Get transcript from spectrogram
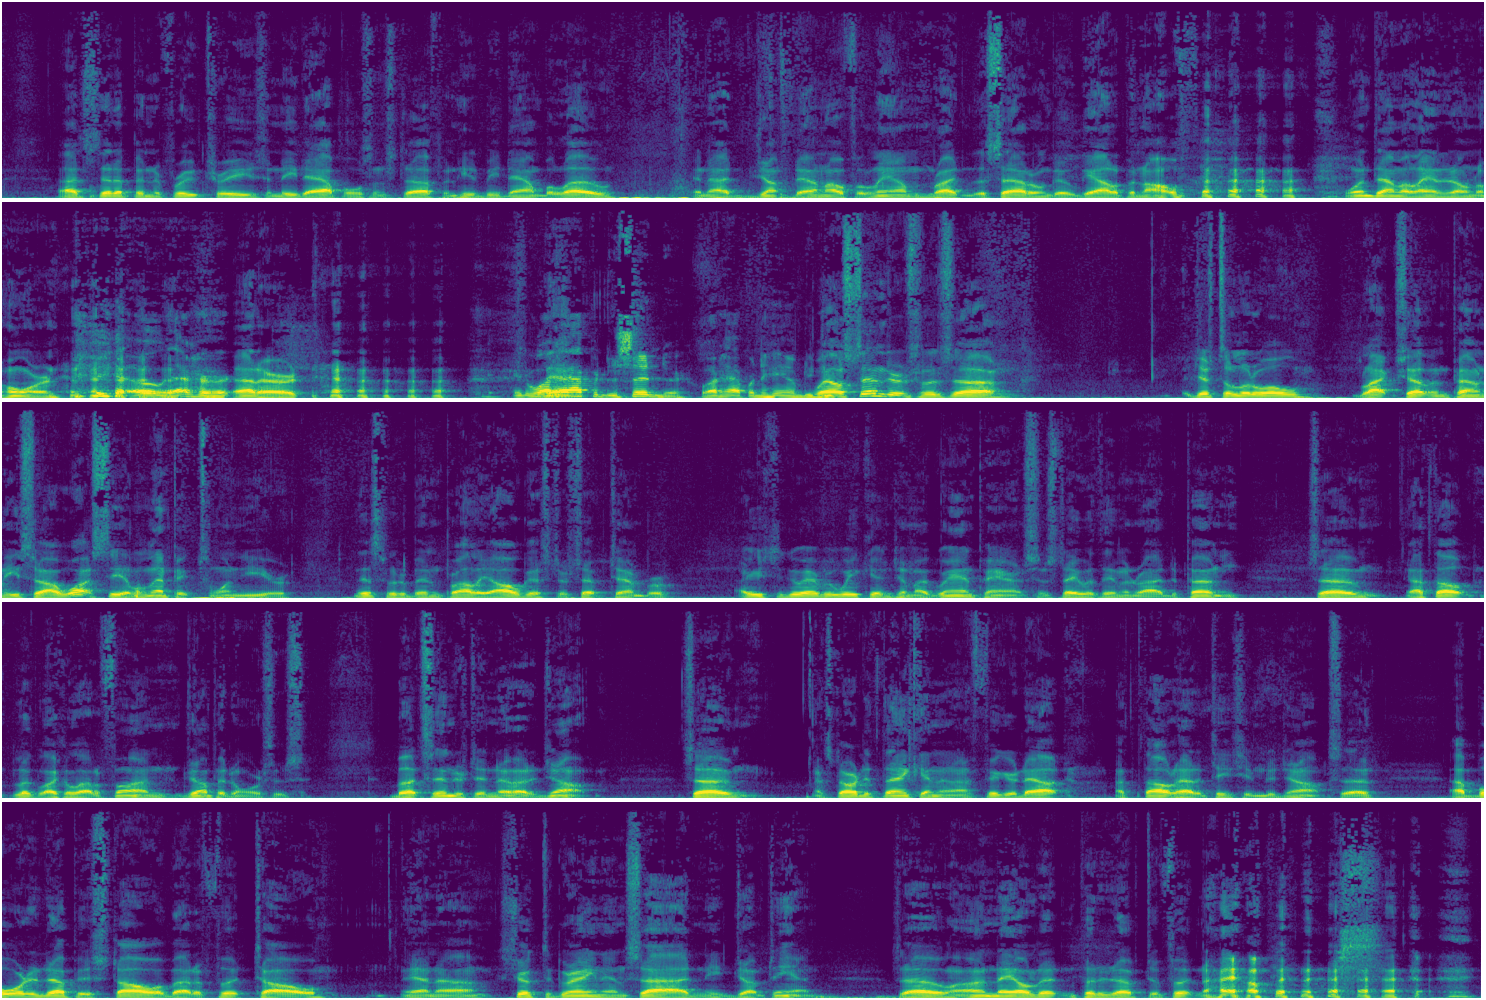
I'd sit up in the fruit trees and eat apples and stuff, and he'd be down below, and I'd jump down off a limb right into the saddle and go galloping off. One time I landed on the horn. oh, that hurt. that hurt. And what Then- happened to Cinder? What happened to him? Did Well, you, Cinders was uh, just a little old black Shetland pony. So I watched the Olympics one year. This would have been probably August or September. I used to go every weekend to my grandparents and stay with them and ride the pony. So I thought looked like a lot of fun jumping horses, but Cinders didn't know how to jump. So I started thinking, and I figured out. I thought how to teach him to jump. So I boarded up his stall about a foot tall and uh, shook the grain inside, and he jumped in. So I unnailed it and put it up to a foot and a half.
